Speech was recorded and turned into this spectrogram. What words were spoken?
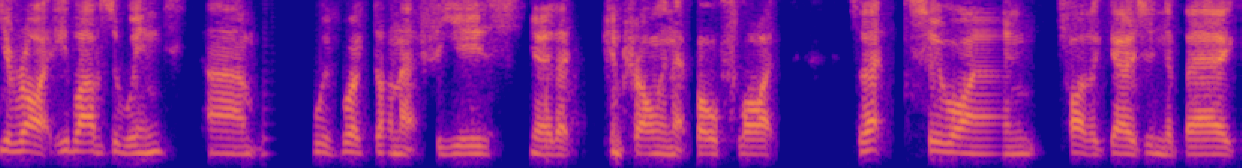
you're right. He loves the wind. Um, we've worked on that for years. You know, that controlling that ball flight. So that two iron either goes in the bag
